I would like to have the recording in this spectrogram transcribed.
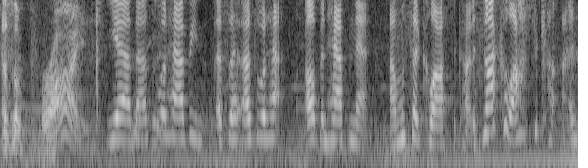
as a prize! Yeah, that's what happened. That's that's what ha- up and happened at. I almost said Colossalcon. It's not Colossalcon.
